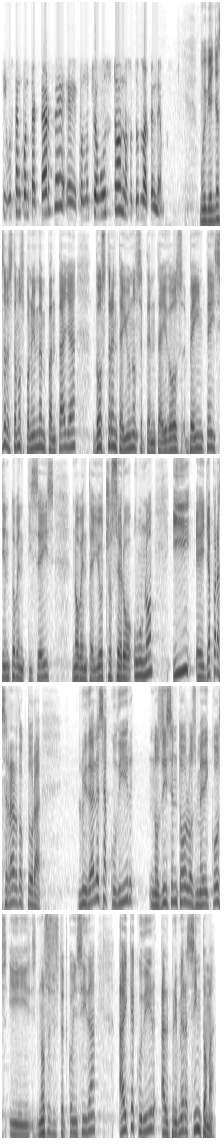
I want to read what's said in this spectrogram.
Si gustan contactarse, con mucho gusto, nosotros lo atendemos. Muy bien, ya se lo estamos poniendo en pantalla, 231-7220 y 126-9801. Y ya para cerrar, doctora, lo ideal es acudir, nos dicen todos los médicos, y no sé si usted coincida, hay que acudir al primer síntoma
